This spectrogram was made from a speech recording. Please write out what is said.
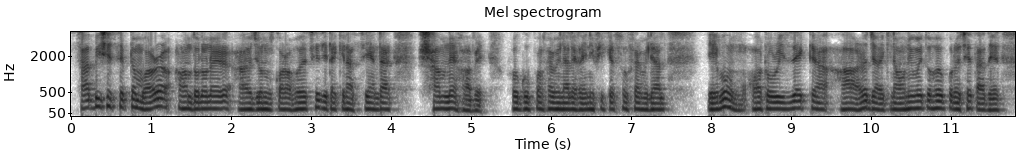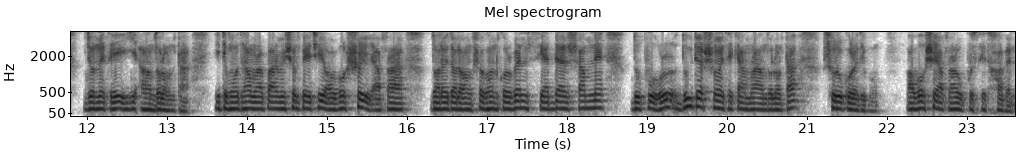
ছাব্বিশে সেপ্টেম্বর আন্দোলনের আয়োজন করা হয়েছে, যেটা কিনা সিএন্ডার সামনে হবে। গ্রুপ ফ্যামিলিয়াল রেনিফিকেশন ফ্যামিলিয়াল এবং অটো রিজেক্ট আর যারা কিনা অনিয়মিত হয়ে পড়েছে তাদের জন্যতে এই আন্দোলনটা। ইতিমধ্যে আমরা পারমিশন পেয়েছি, অবশ্যই আপনারা দলে দলে অংশগ্রহণ করবেন। সিয়াডার সামনে দুপুর দুইটার সময় থেকে আমরা আন্দোলনটা শুরু করে দিব। অবশ্যই আপনারা উপস্থিত হবেন।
